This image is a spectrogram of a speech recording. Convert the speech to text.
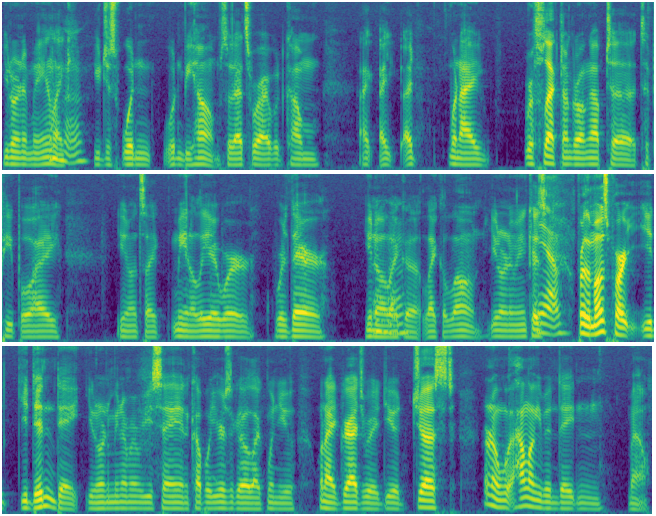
You know what I mean? Like Mhm. you just wouldn't wouldn't be home. So that's where I would come. I, I, I when I reflect on growing up to to people, I, you know, it's like me and Aaliyah were were there. You know, like Mhm. a like alone. You know what I mean? Because Yeah. for the most part you you didn't date you know what i mean i remember you saying a couple years ago like when you when i graduated you had just i don't know how long you been dating mel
